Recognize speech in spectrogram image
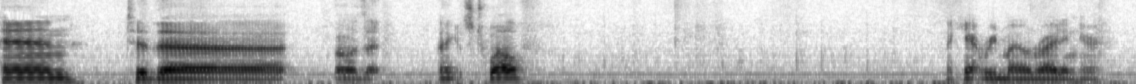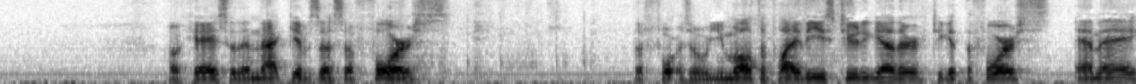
10 to the oh is that I think it's 12 I can't read my own writing here okay so then that gives us a force the for so you multiply these two together to get the force ma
